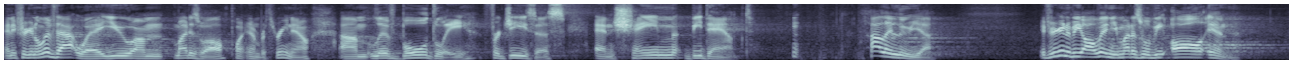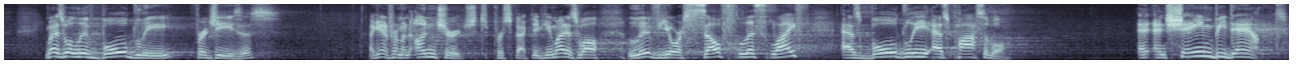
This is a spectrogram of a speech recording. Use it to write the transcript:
And if you're going to live that way, you um, might as well, point number three now, um, live boldly for Jesus and shame be damned. Hallelujah. If you're going to be all in, you might as well be all in. You might as well live boldly for Jesus. Again, from an unchurched perspective, you might as well live your selfless life as boldly as possible. And, and shame be damned.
